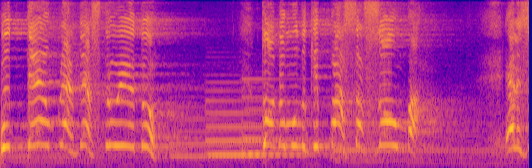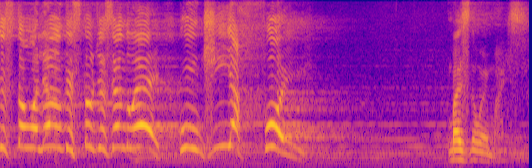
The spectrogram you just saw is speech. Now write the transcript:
O templo é destruído Todo mundo que passa zomba. Eles estão olhando, estão dizendo: Ei, um dia foi, mas não é mais.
